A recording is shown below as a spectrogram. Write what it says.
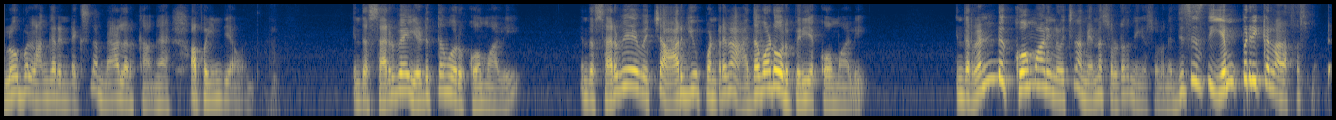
குளோபல் ஹங்கர் இண்டெக்ஸில் மேலே இருக்காங்க. அப்போ இந்தியா வந்து. இந்த சர்வே எடுத்தவன் ஒரு கோமாளி. இந்த சர்வேயை வச்சு ஆர்கியூ பண்ணுறேன்னா அதை விட ஒரு பெரிய கோமாளி. இந்த ரெண்டு கோமாளியில் வச்சு நம்ம என்ன சொல்கிறது நீங்கள் சொல்லுங்கள் this is the empirical assessment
